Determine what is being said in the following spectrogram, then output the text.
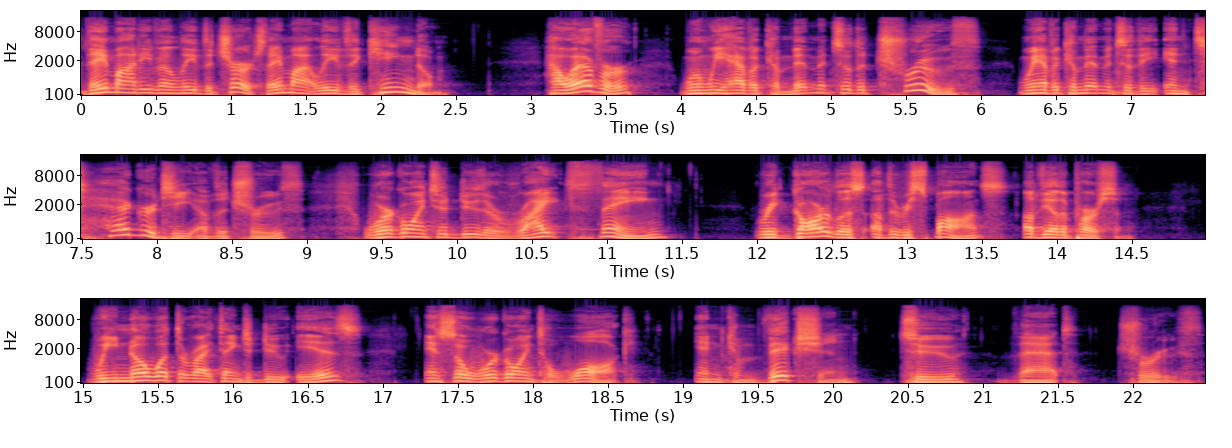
They might even leave the church. They might leave the kingdom. However, when we have a commitment to the truth, when we have a commitment to the integrity of the truth, we're going to do the right thing regardless of the response of the other person. We know what the right thing to do is, and so we're going to walk in conviction to that truth.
